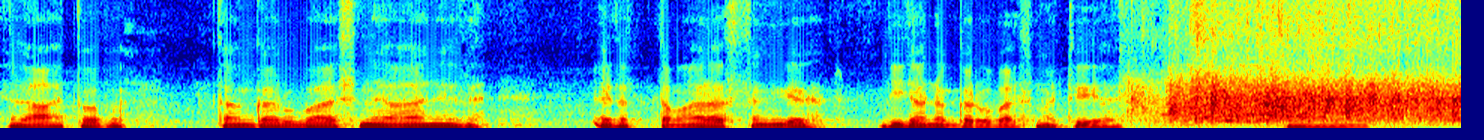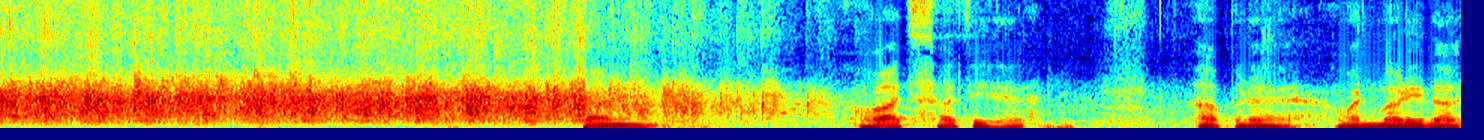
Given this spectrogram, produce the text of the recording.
એટલે આ તો ગર્ભવાસ ને આ ને એ તો તમારા સંગે બીજાના ગર્ભવાસમાંથી પણ વાત સાચી છે આપણે વનમાળી દાસ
